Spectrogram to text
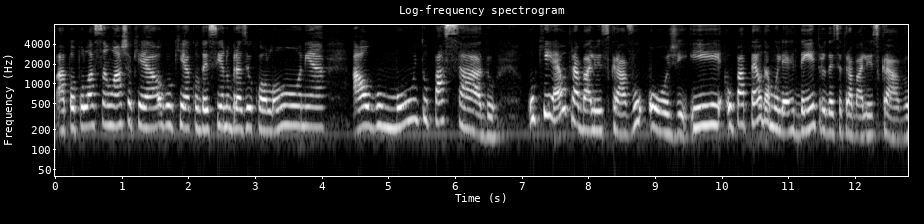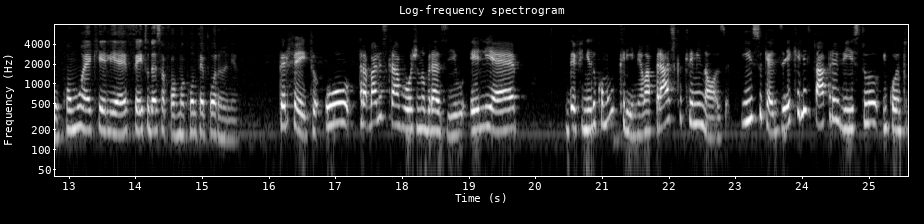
A população acha que é algo que acontecia no Brasil colônia, algo muito passado. O que é o trabalho escravo hoje e o papel da mulher dentro desse trabalho escravo? Como é que ele é feito dessa forma contemporânea? Perfeito. O trabalho escravo hoje no Brasil, ele é definido como um crime, é uma prática criminosa. Isso quer dizer que ele está previsto enquanto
